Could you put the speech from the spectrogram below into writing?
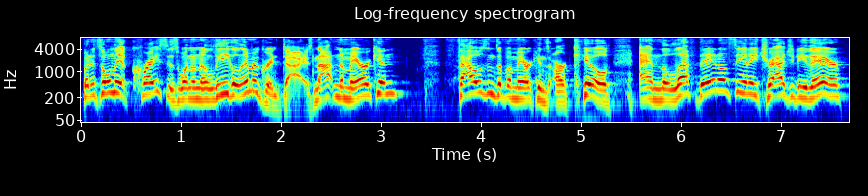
But it's only a crisis when an illegal immigrant dies, not an American. Thousands of Americans are killed, and the left, they don't see any tragedy there.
